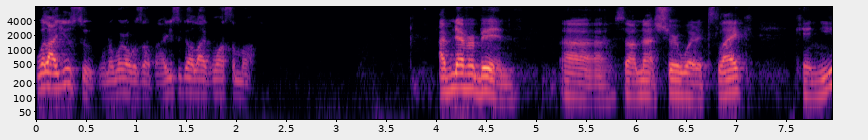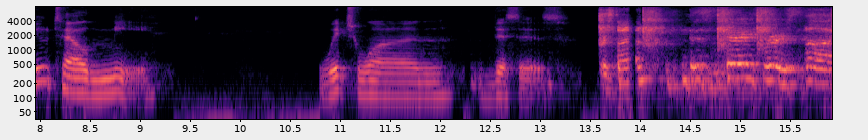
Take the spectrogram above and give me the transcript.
Well, I used to when the world was open. I used to go like once a month. I've never been, uh, so I'm not sure what it's like. Can you tell me which one this is? First time? This very first time.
